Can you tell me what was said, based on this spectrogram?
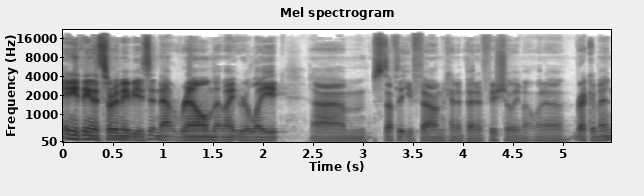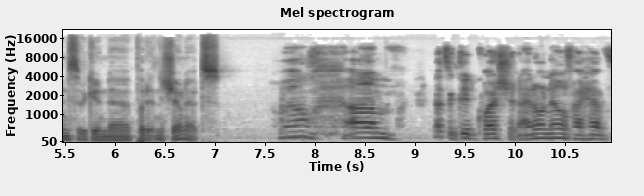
anything that sort of maybe is in that realm that might relate um, stuff that you found kind of beneficial you might want to recommend so we can uh, put it in the show notes. Well um, that's a good question. I don't know if i have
